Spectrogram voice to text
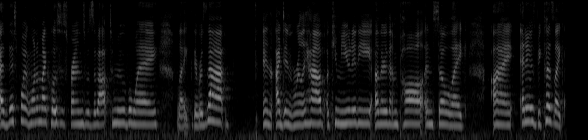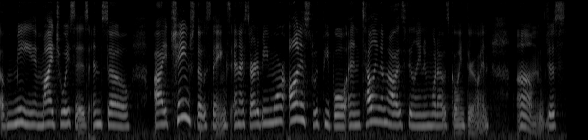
at this point, one of my closest friends was about to move away. Like, there was that and I didn't really have a community other than Paul and so like I and it was because like of me and my choices. And so I changed those things and I started being more honest with people and telling them how I was feeling and what I was going through and um just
